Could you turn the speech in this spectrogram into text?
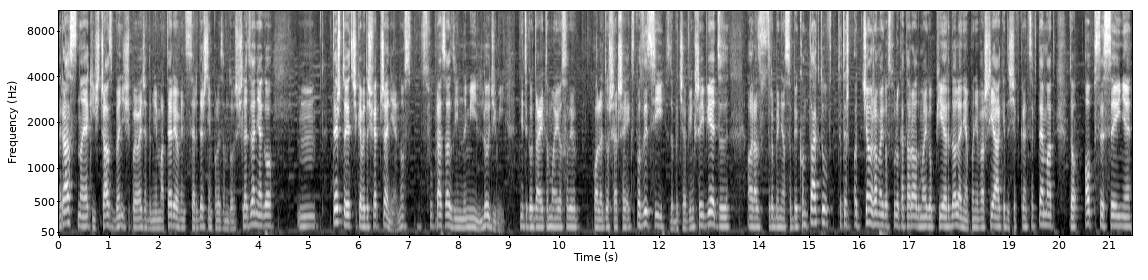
raz na jakiś czas będzie się pojawiać ode mnie materiał, więc serdecznie polecam do śledzenia go. Mm, też to jest ciekawe doświadczenie. No, współpraca z innymi ludźmi. Nie tylko daje to mojej osobie pole do szerszej ekspozycji, zdobycia większej wiedzy oraz zrobienia sobie kontaktów, to też odciąża mojego współlokatora od mojego pierdolenia, ponieważ ja, kiedy się wkręcę w temat, to obsesyjnie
